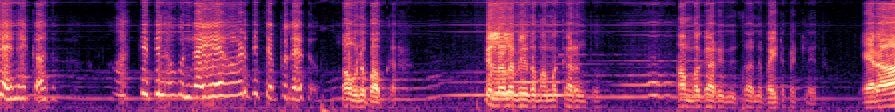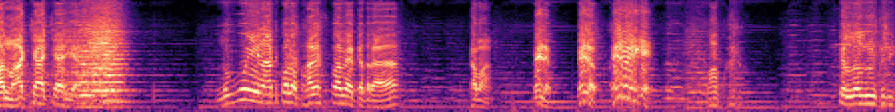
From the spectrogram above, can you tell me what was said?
నేనే కాదు ఆ స్థితిలో ఉన్న ఏ ఆడది చెప్పలేదు. అవును బాబు గారు పిల్లల మీద మమకారంతో అమ్మగారి నిజాన్ని బయట పెట్టలేదు. ఎరా నాట్యాచార్య నువ్వు ఈ నాటకంలో భాగస్వామే కదరా? కమాన్ వెళ్ళు వెళ్ళు వెళ్ళు బయటికి. పిల్లల్ని వదిలి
